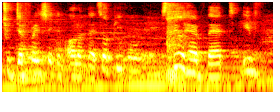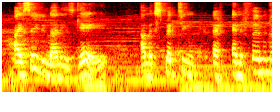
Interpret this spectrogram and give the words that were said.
to differentiate in all of that. So people still have that. If I say Lindani is gay, I'm expecting a, an effeminate,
